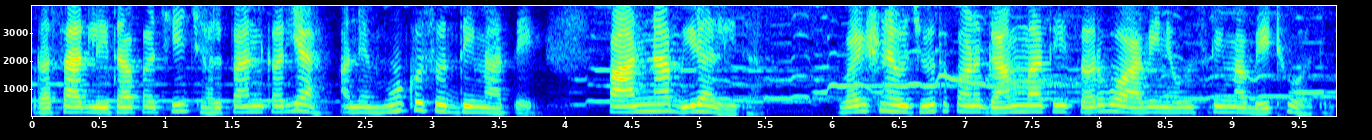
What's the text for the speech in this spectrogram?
પ્રસાદ લીધા પછી જલપાન કર્યા અને મુખ શુદ્ધિ માટે પાનના બીડા લીધા. વૈષ્ણવ જૂથ પણ ગામમાંથી સર્વો આવીને ઓસરીમાં બેઠું હતું.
